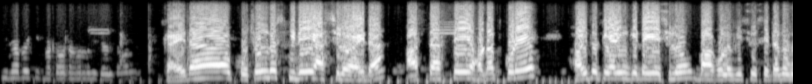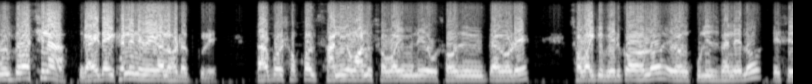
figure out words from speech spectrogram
কীভাবে কি ঘটনাটা হলো জানতে গাড়িটা প্রচণ্ড স্পিডেই আসছিল গাড়িটা। আস্তে আস্তে হঠাৎ করে হয়তো টিয়ারিং কেটে গেছিল বা কোনো কিছু, সেটা তো বলতে পারছি না। গাড়িটা এখানে নেমে গেল হঠাৎ করে। তারপর সকল স্থানীয় মানুষ সবাই মিলে সহযোগিতা করে সবাইকে বের করা হলো এবং পুলিশ ভ্যান এলো, এসে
